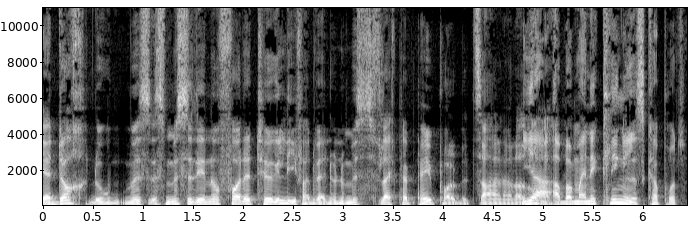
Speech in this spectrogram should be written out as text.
ja doch, du müsst, es müsste dir nur vor der Tür geliefert werden und du müsstest vielleicht per Paypal bezahlen oder so. Ja, aber meine Klingel ist kaputt.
